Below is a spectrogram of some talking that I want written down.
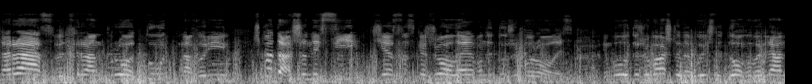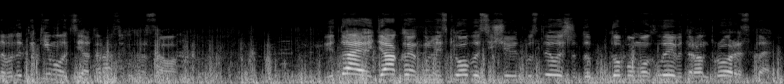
Тарас, ветеран ПРО, тут на горі. Шкода, що не всі, чесно скажу, але вони дуже боролись. Їм було дуже важко, не вийшли до Говерляни. Вони такі молодці, а Тарас як красава. Вітаю, дякую Хмельницькій області, що відпустили, що допомогли. Ветеран ПРО, респект.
